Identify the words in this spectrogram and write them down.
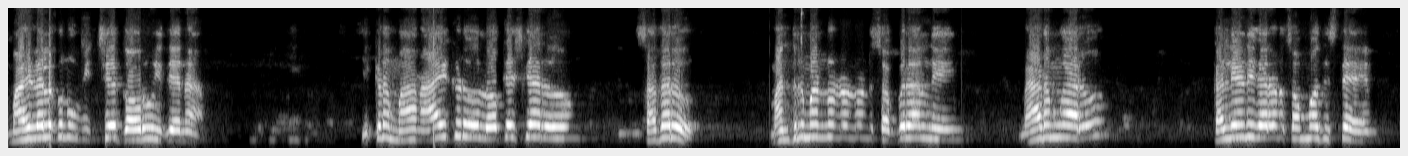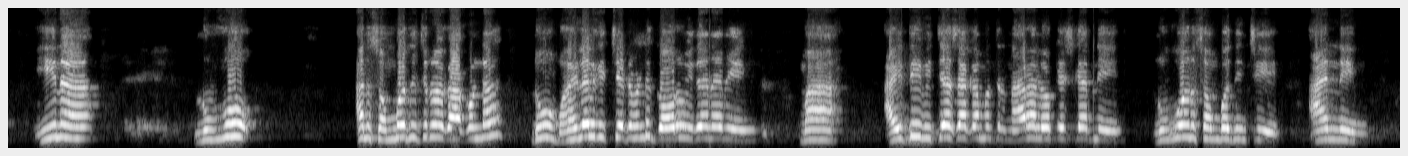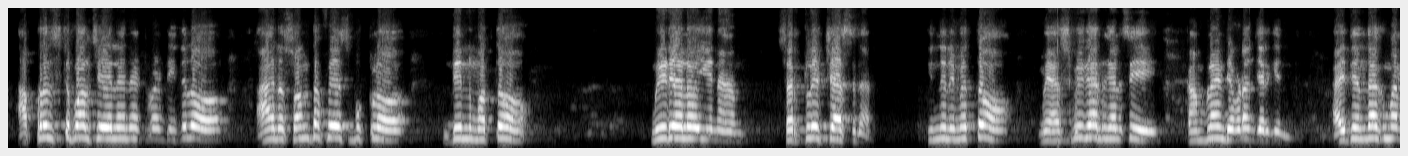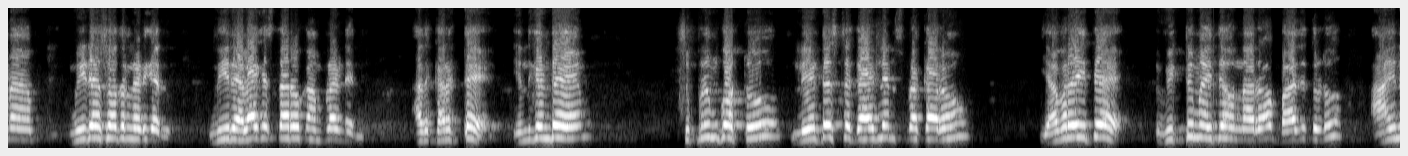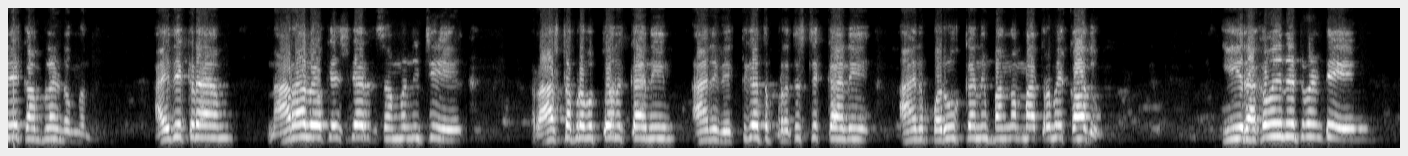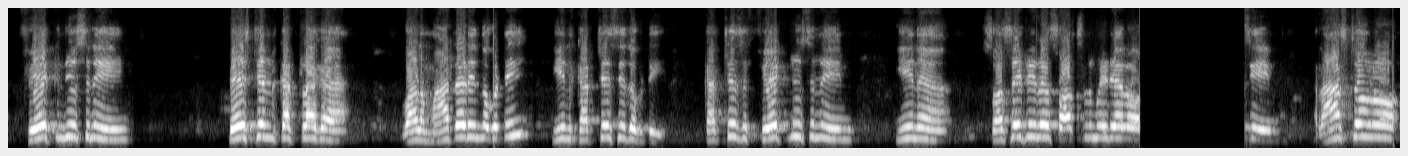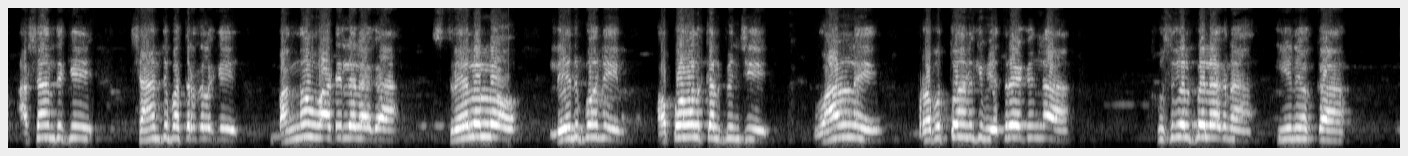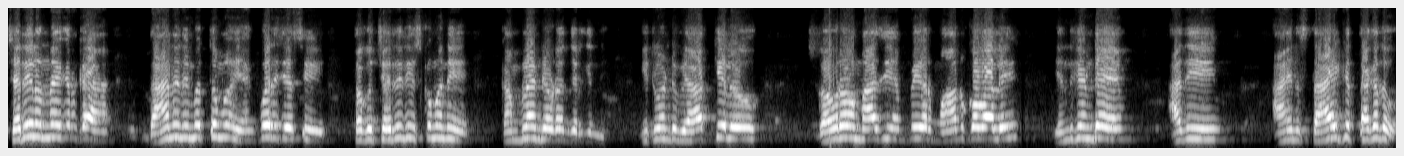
మహిళలకు నువ్వు ఇచ్చే గౌరవం ఇదేనా? ఇక్కడ మా నాయకుడు లోకేష్ గారు సదరు మంత్రిమండలి సభ్యురాల్ని మేడం గారు కళ్యాణి గారు సంబోధిస్తే ఈయన నువ్వు అని సంబోధించడమే కాకుండా నువ్వు మహిళలకు ఇచ్చేటువంటి గౌరవం ఇదేనని మా ఐటీ విద్యాశాఖ మంత్రి నారా లోకేష్ గారిని నువ్వు అని సంబోధించి ఆయన్ని అప్రతిష్టపాలు చేయలేనటువంటి ఇదిలో ఆయన సొంత ఫేస్బుక్లో దీన్ని మొత్తం మీడియాలో ఈయన సర్క్యులేట్ చేస్తున్నారు. ఇందు నిమిత్తం మీ ఎస్పీ గారిని కలిసి కంప్లైంట్ ఇవ్వడం జరిగింది. అయితే ఇందాక మన మీడియా సోదరులు అడిగారు మీరు ఎలాగిస్తారో కంప్లైంట్ అని అది కరెక్టే. ఎందుకంటే సుప్రీంకోర్టు లేటెస్ట్ గైడ్ లైన్స్ ప్రకారం ఎవరైతే విక్టిమ్ అయితే ఉన్నారో బాధితుడు ఆయనే కంప్లైంట్ ఉన్నది. అయితే ఇక్కడ నారా లోకేష్ గారికి సంబంధించి రాష్ట్ర ప్రభుత్వానికి కానీ ఆయన వ్యక్తిగత ప్రతిష్టకి కానీ ఆయన పరువుకి కానీ భంగం మాత్రమే కాదు. ఈ రకమైనటువంటి ఫేక్ న్యూస్ని పేస్ట్ అండ్ కట్ లాగా వాళ్ళు మాట్లాడింది ఒకటి ఈయన కట్ చేసేది ఒకటి. కట్ చేసి ఫేక్ న్యూస్ని ఈయన సొసైటీలో సోషల్ మీడియాలో రాష్ట్రంలో అశాంతికి శాంతి భద్రతలకి భంగం వాటిల్లేలాగా స్త్రీలలో లేనిపోని అపోహలు కల్పించి వాళ్ళని ప్రభుత్వానికి వ్యతిరేకంగా కుసిగొల్పేలాగిన ఈయన యొక్క చర్యలు ఉన్నాయి కనుక దాని నిమిత్తం ఎంక్వైరీ చేసి తగు చర్య తీసుకోమని కంప్లైంట్ ఇవ్వడం జరిగింది. ఇటువంటి వ్యాఖ్యలు గౌరవ మాజీ ఎంపీ గారు మానుకోవాలి. ఎందుకంటే అది ఆయన స్థాయికి తగదు.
